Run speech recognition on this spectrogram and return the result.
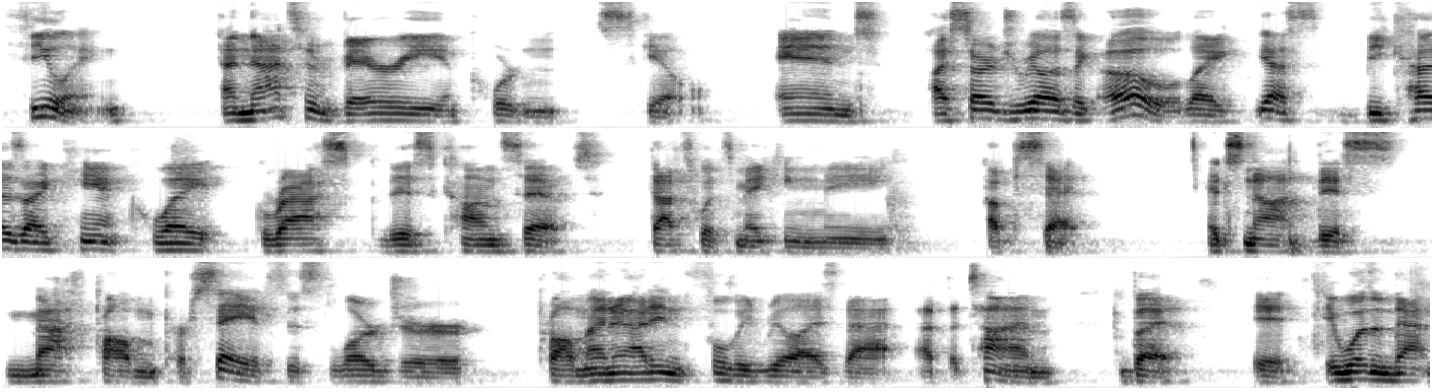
feeling?" And that's a very important skill. And I started to realize, like, oh, like yes, because I can't quite grasp this concept that's what's making me upset. It's not this math problem per se, it's this larger problem. And I didn't fully realize that at the time, but it, it wasn't that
